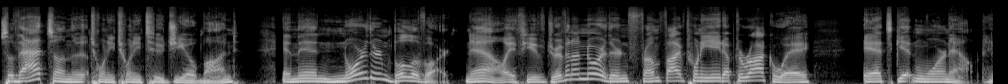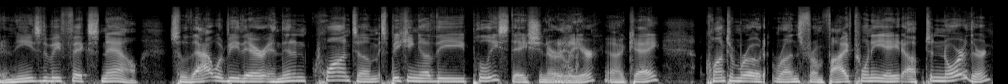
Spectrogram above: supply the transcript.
So that's on the 2022 GO Bond. And then Northern Boulevard. Now, if you've driven on Northern from 528 up to Rockaway, it's getting worn out. It needs to be fixed now. So that would be there. And then Quantum, speaking of the police station earlier, okay, Quantum Road runs from 528 up to Northern.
